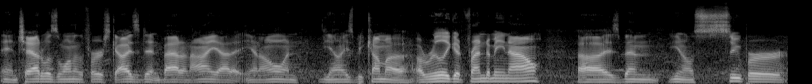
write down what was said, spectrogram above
And Chad was one of the first guys that didn't bat an eye at it, you know, and you know he's become a, a really good friend to me now. Uh, has been you know super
